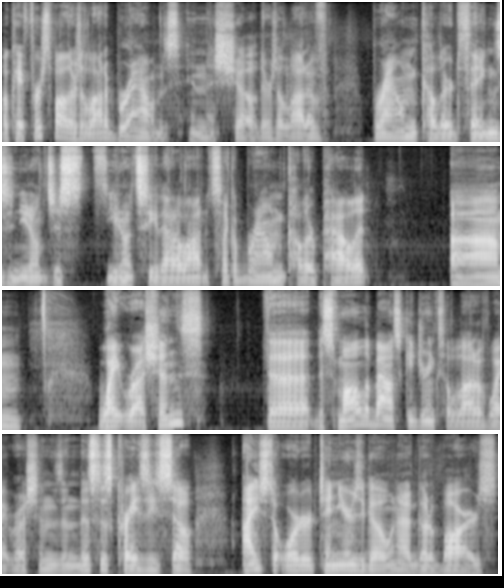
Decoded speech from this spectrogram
Okay, first of all, there's a lot of browns in this show. There's a lot of brown colored things, and you don't just you don't see that a lot. It's like a brown color palette. Um, White Russians. The the small Lebowski drinks a lot of White Russians, and this is crazy. So I used to order ten years ago when I'd go to bars.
